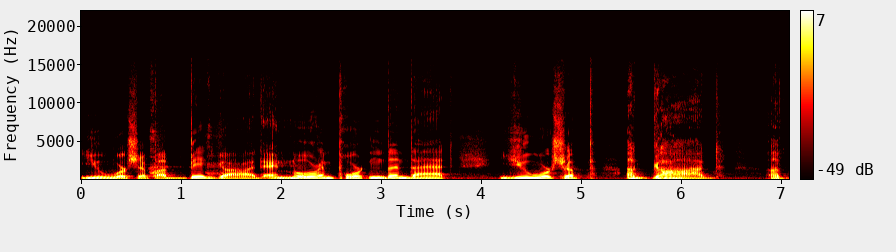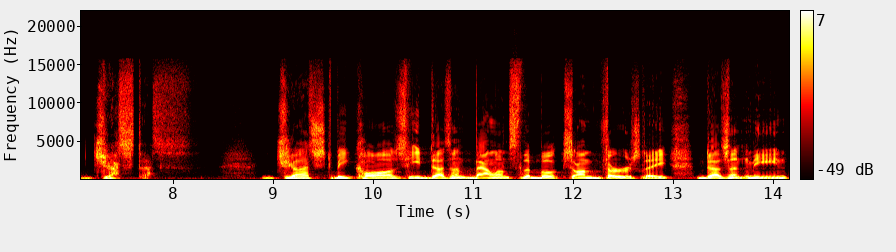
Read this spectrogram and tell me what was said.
You worship a big God, and more important than that, you worship a God of justice just because he doesn't balance the books on Thursday doesn't mean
